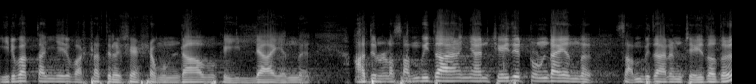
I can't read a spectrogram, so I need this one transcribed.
ഇരുപത്തഞ്ച് വർഷത്തിന് ശേഷം ഉണ്ടാവുകയില്ല എന്ന്. അതിനുള്ള സംവിധാനം ഞാൻ ചെയ്തിട്ടുണ്ട് എന്ന്. സംവിധാനം ചെയ്തത്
